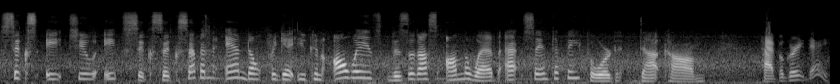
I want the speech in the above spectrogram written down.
682 8667. And don't forget, you can always visit us on the web at santafeford.com. Have a great day.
